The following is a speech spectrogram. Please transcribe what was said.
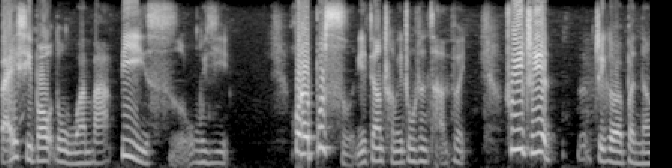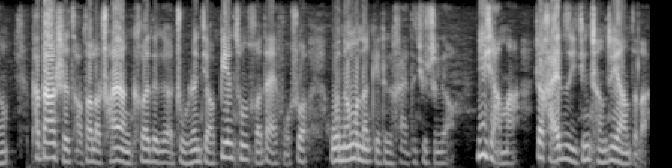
白细胞都五万八，必死无疑。或者不死也将成为终身残废。出于职业这个本能，他当时找到了传染科这个主任叫边村和大夫，说我能不能给这个孩子去治疗？你想嘛，这孩子已经成这样子了，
